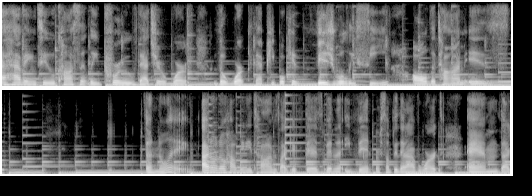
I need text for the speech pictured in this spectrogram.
having to constantly prove that you're worth the work that people can visually see all the time is annoying. I don't know how many times like if there's been an event or something that I've worked and like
